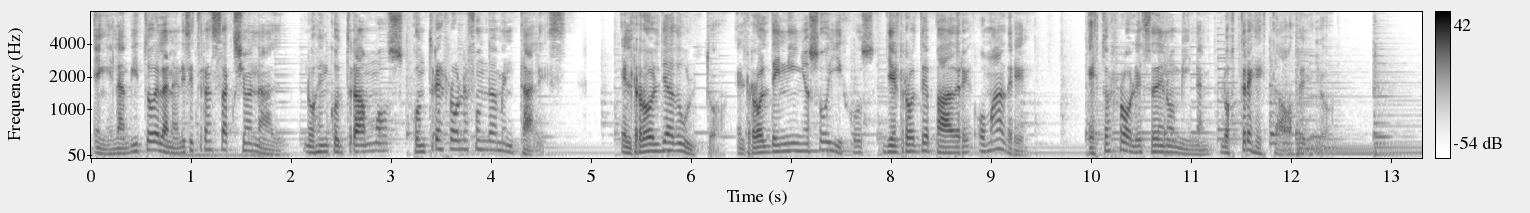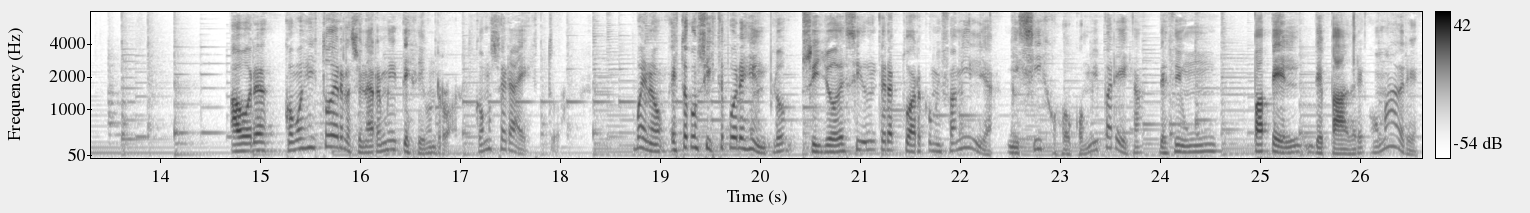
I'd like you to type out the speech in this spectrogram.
En el ámbito del análisis transaccional nos encontramos con tres roles fundamentales. El rol de adulto, el rol de niños o hijos y el rol de padre o madre. Estos roles se denominan los tres estados del yo. Ahora, ¿cómo es esto de relacionarme desde un rol? ¿Cómo será esto? Bueno, esto consiste, por ejemplo, si yo decido interactuar con mi familia, mis hijos o con mi pareja desde un papel de padre o madre.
